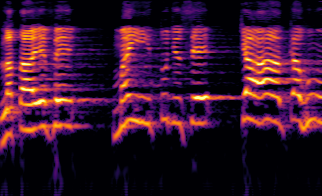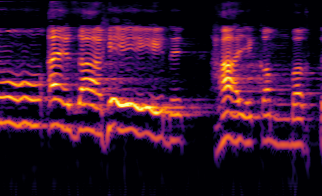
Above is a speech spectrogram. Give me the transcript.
لطائف میں تجھ سے کیا کہوں اے زاہد؟ ہائے کم بخت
